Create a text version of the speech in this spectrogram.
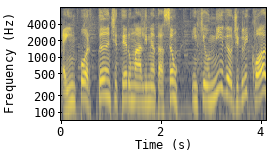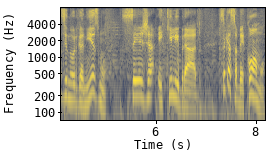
é importante ter uma alimentação em que o nível de glicose no organismo seja equilibrado. Você quer saber como?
